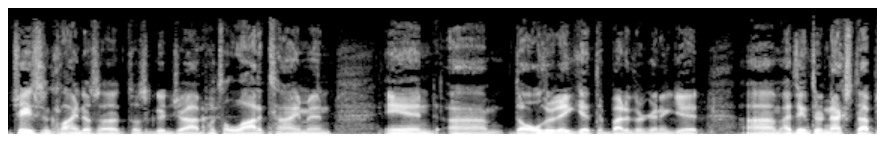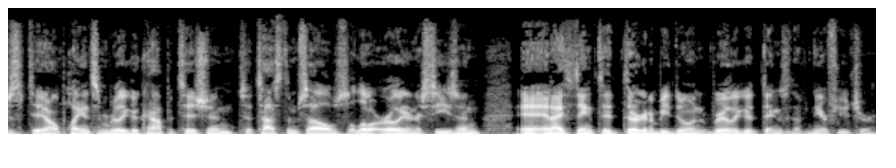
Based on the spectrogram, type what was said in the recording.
Jason Klein does a does a good job. Puts a lot of time in, and um, the older they get, the better they're going to get. Um, I think their next step is you know playing some really good competition to test themselves a little earlier in the season, and, and I think that they're going to be doing really good things in the near future.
